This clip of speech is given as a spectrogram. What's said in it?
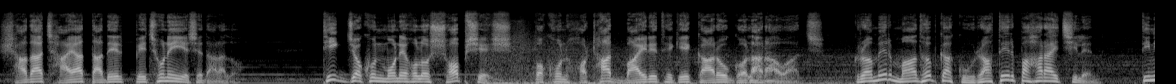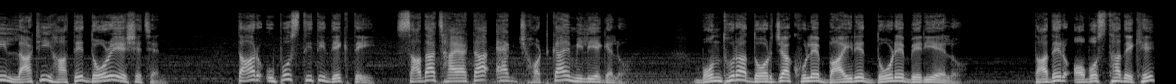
সাদা ছায়া তাদের পেছনেই এসে দাঁড়াল। ঠিক যখন মনে হলো সব শেষ, তখন হঠাৎ বাইরে থেকে কারও গলার আওয়াজ। গ্রামের মাধব কাকু রাতের পাহারায় ছিলেন। তিনি লাঠি হাতে দৌড়ে এসেছেন। তার উপস্থিতি দেখতেই সাদা ছায়াটা এক ঝটকায় মিলিয়ে গেল। বন্ধুরা দরজা খুলে বাইরে দৌড়ে বেরিয়ে এলো। তাদের অবস্থা দেখে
